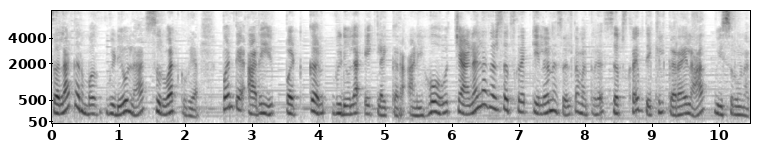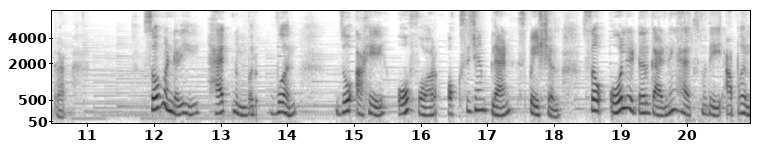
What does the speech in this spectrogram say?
चला तर मग व्हिडिओला सुरुवात करूया. पण ते आधी पटकन व्हिडिओला एक लाईक करा. आणि हो चॅनलला जर सबस्क्राईब केलं नसेल तर मात्र सबस्क्राईब देखील करायला विसरू नका. सो मंडळी हॅक नंबर वन जो आहे O for oxygen plant special so O letter gardening हॅक्समध्ये आपण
